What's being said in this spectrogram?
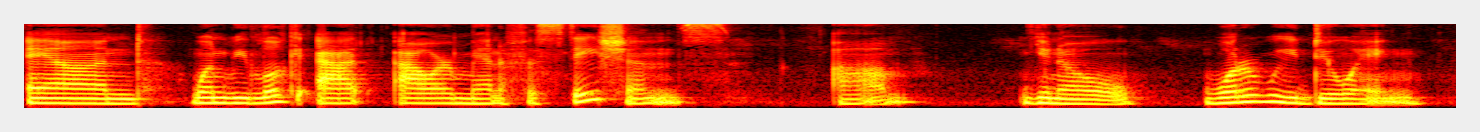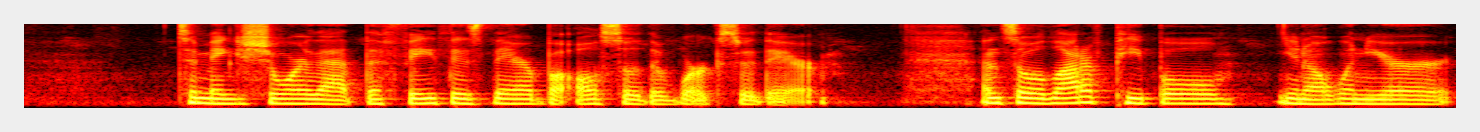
And when we look at our manifestations, um, you know, what are we doing to make sure that the faith is there, but also the works are there? And so a lot of people, you know, when you're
